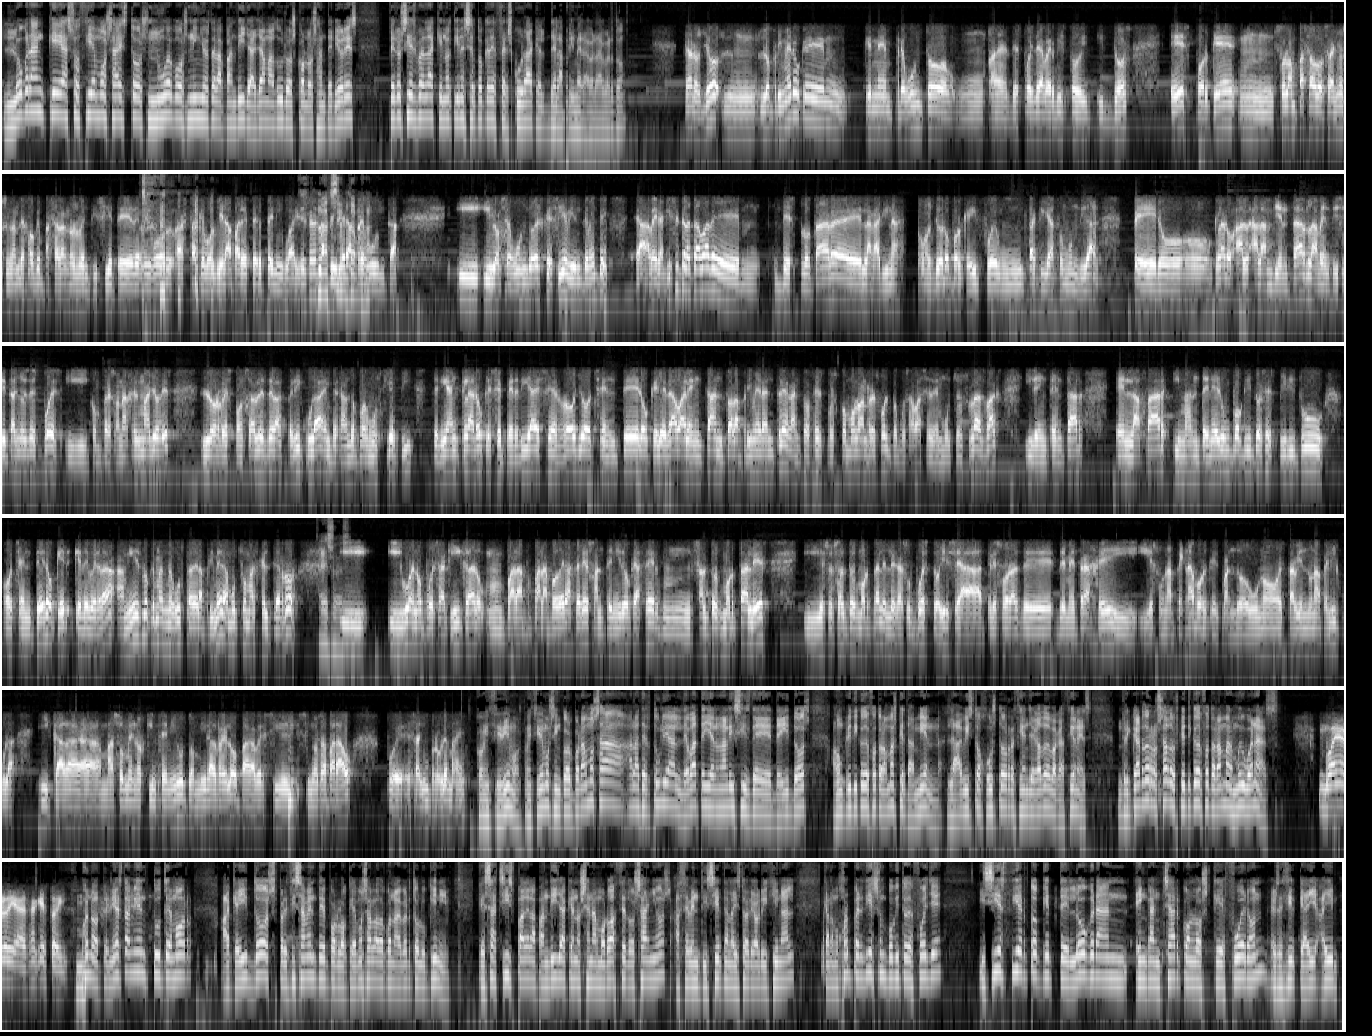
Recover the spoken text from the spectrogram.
logran que asociemos a estos nuevos niños de la pandilla ya maduros con los anteriores, pero sí es verdad que no tiene ese toque de frescura que de la primera, ¿verdad, Alberto? Claro, yo lo primero que, me pregunto después de haber visto It 2 es por qué mmm, solo han pasado dos años y no han dejado que pasaran los 27 de rigor hasta que volviera a aparecer Pennywise. Esa es la primera pregunta. Y, y, lo segundo es que sí, evidentemente. A ver, aquí se trataba de, de explotar eh, la gallina de oro porque IT fue un taquillazo mundial pero claro, al, al, ambientarla 27 años después y con personajes mayores, los responsables de las películas, empezando por Muschietti, tenían claro que se perdía ese rollo ochentero que le daba el encanto a la primera entrega. Entonces, pues, ¿cómo lo han resuelto? Pues a base de muchos flashbacks y de intentar enlazar y mantener un poquito ese espíritu ochentero que, que de verdad a mí es lo que más me gusta de la primera, mucho más que el terror. Eso es. Y, Y bueno, pues aquí, claro, mm, para, para poder hacer eso han tenido que hacer mm, saltos mortales y esos saltos mortales les ha supuesto irse a tres horas de, metraje y, es una pena porque cuando uno está viendo una película y cada más o menos 15 minutos mira el reloj para ver si, si nos ha parado, pues hay un problema, ¿eh? Coincidimos, coincidimos. Incorporamos a, la tertulia, al debate y al análisis de, de IT2 a un crítico de fotogramas que también la ha visto justo recién llegado de vacaciones. Ricardo Rosados, crítico de fotogramas, muy buenas. Buenos días, aquí estoy. Bueno, tenías también tu temor a que IT2, precisamente por lo que hemos hablado con Alberto Lucchini, que esa chispa de la pandilla que nos enamoró hace dos años, hace 27 en la historia original, que a lo mejor perdiese un poquito de fuelle. Y si es cierto que te logran enganchar con los que fueron, es decir, que hay, hay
